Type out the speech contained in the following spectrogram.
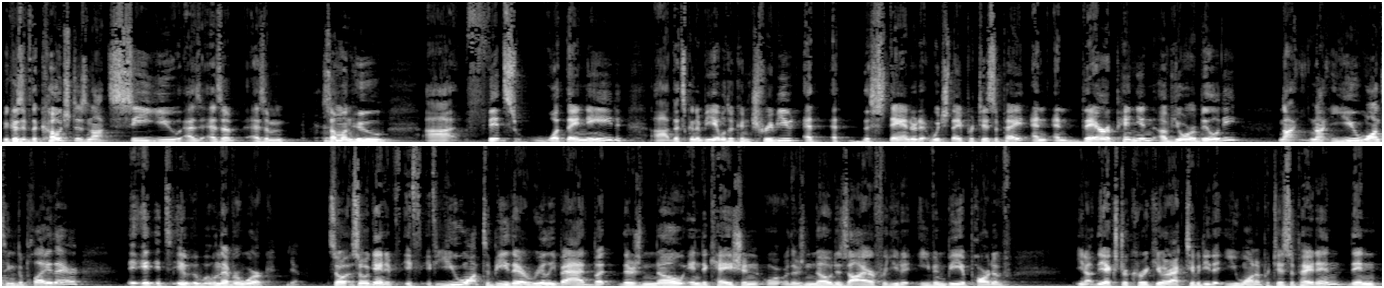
Because if the coach does not see you as, as a as a someone who uh, fits what they need, uh, that's going to be able to contribute at, at the standard at which they participate, and, and their opinion of your ability, not not you wanting to play there, it, it's it, will never work. Yeah. So so again, if, if if you want to be there really bad, but there's no indication or, or there's no desire for you to even be a part of, you know, the extracurricular activity that you want to participate in, then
